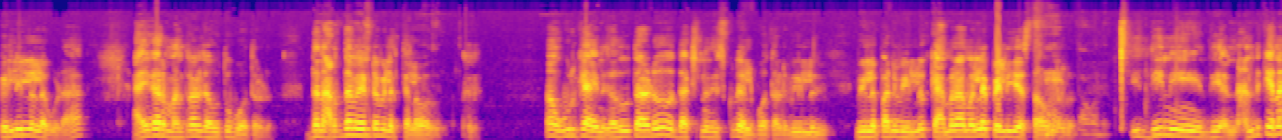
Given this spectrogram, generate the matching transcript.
పెళ్ళిళ్ళలో కూడా అయ్యగారు మంత్రాలు చదువుతూ పోతాడు. దాని అర్థం ఏంటో వీళ్ళకి తెలియదు ఆ, ఊరికే ఆయన చదువుతాడు దక్షిణ తీసుకుని వెళ్ళిపోతాడు. వీళ్ళు వీళ్ళ పని వీళ్ళు కెమెరామెన్లే పెళ్ళి చేస్తూ ఉంటారు. దీన్ని అందుకేనా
